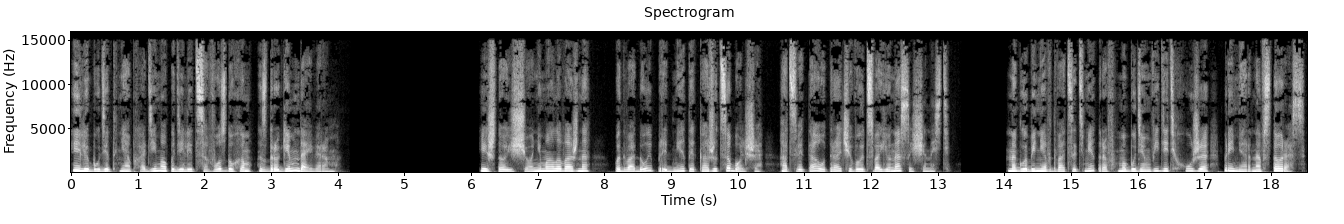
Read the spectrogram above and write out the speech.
или будет необходимо поделиться воздухом с другим дайвером. И что еще немаловажно, под водой предметы кажутся больше, а цвета утрачивают свою насыщенность. На глубине в 20 метров мы будем видеть хуже примерно в 100 раз.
